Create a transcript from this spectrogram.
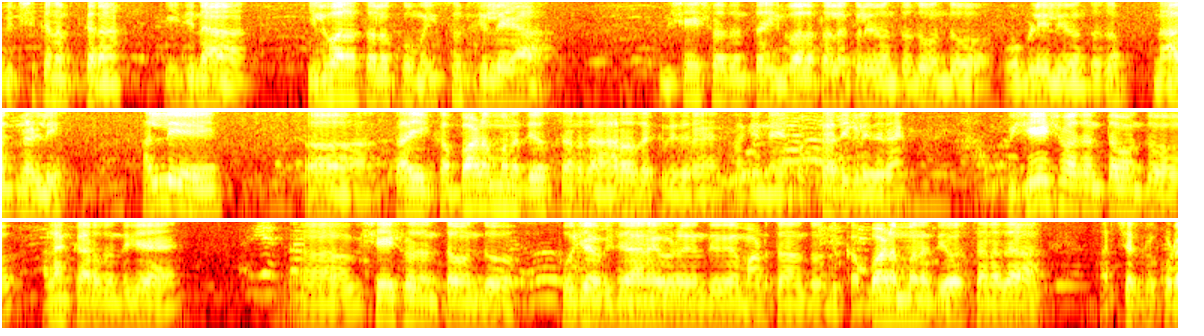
ವೀಕ್ಷಕ, ನಮಸ್ಕಾರ. ಈ ದಿನ ಇಲ್ವಾಲ ತಾಲೂಕು ಮೈಸೂರು ಜಿಲ್ಲೆಯ ವಿಶೇಷವಾದಂಥ ಇಲ್ವಾಲ ತಾಲೂಕಲ್ಲಿರುವಂಥದ್ದು ಒಂದು ಹೋಬಳಿಯಲ್ಲಿರುವಂಥದ್ದು ನಾಗ್ನಹಳ್ಳಿ ಅಲ್ಲಿ ತಾಯಿ ಕಬ್ಬಾಳಮ್ಮನ ದೇವಸ್ಥಾನದ ಆರಾಧಕರಿದ್ದಾರೆ, ಹಾಗೆಯೇ ಭಕ್ತಾದಿಗಳಿದ್ದಾರೆ. ವಿಶೇಷವಾದಂಥ ಒಂದು ಅಲಂಕಾರದೊಂದಿಗೆ ವಿಶೇಷವಾದಂಥ ಒಂದು ಪೂಜಾ ವಿಧಾನಗಳೊಂದಿಗೆ ಮಾಡ್ತಾ ಒಂದು ಕಬ್ಬಾಳಮ್ಮನ ದೇವಸ್ಥಾನದ ಅರ್ಚಕರು ಕೂಡ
